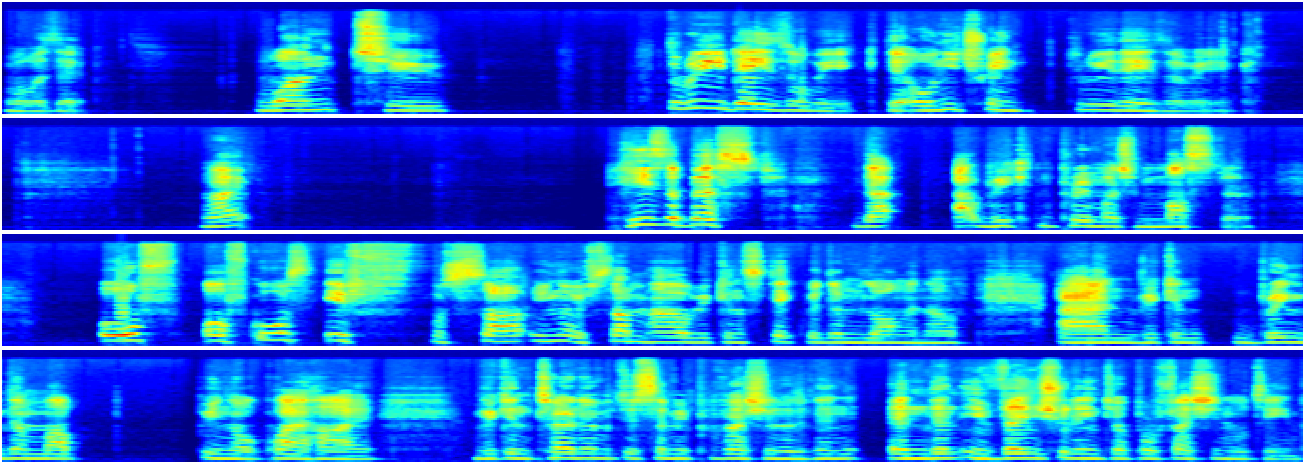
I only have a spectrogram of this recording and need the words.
what was it? One, two, three days a week. They only train three days a week. Right? He's the best that we can pretty much muster. Of of course, if you know if somehow we can stick with them long enough, and we can bring them up, you know, quite high, we can turn them into semi-professional, then and then eventually into a professional team,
